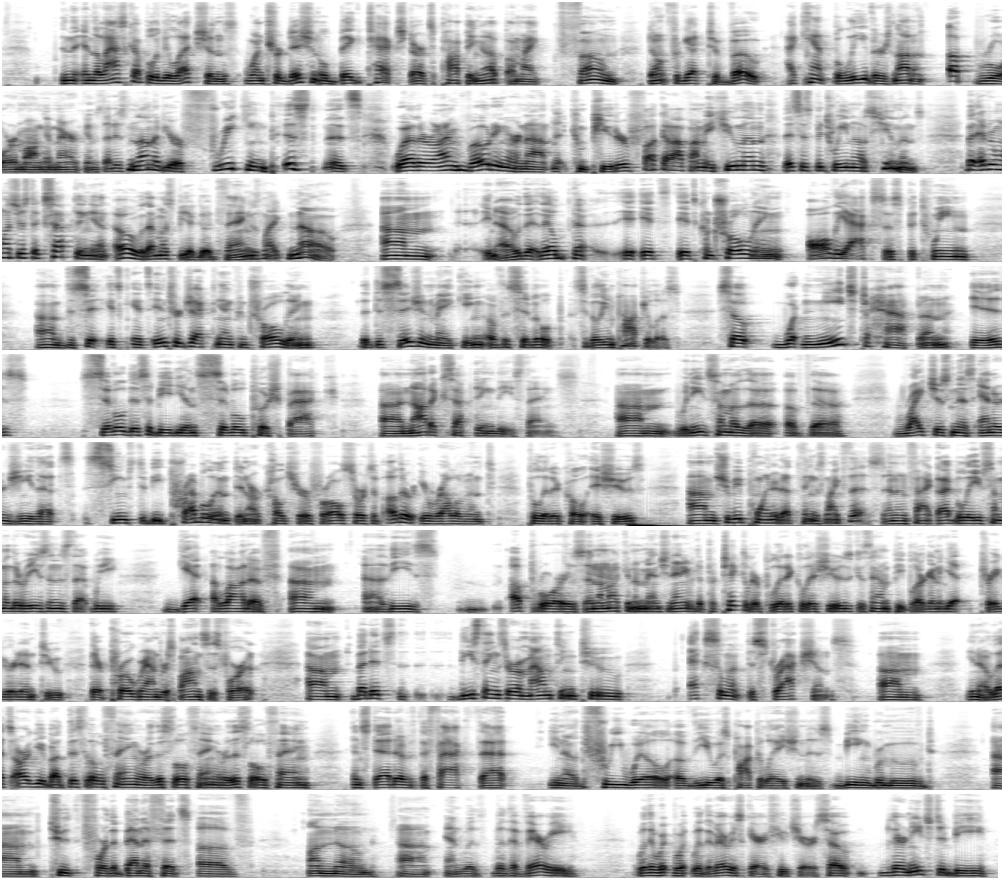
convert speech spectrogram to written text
In the, in the last couple of elections, when traditional big tech starts popping up on my phone, don't forget to vote, I can't believe there's not an uproar among Americans that is none of your freaking business whether I'm voting or not. Computer, fuck off. I'm a human. This is between us humans. But everyone's just accepting it. Oh, that must be a good thing. It's like, no. Um, you know, they'll, it's, it's controlling all the access between, um, it's, it's interjecting and controlling the decision making of the civil, civilian populace. So, what needs to happen is civil disobedience, civil pushback, uh, not accepting these things. Um, we need some of the of the righteousness energy that seems to be prevalent in our culture for all sorts of other irrelevant political issues um, should be pointed at things like this. And in fact, I believe some of the reasons that we get a lot of um, uh, these uproars, and I'm not going to mention any of the particular political issues because then people are going to get triggered into their programmed responses for it. Um, but it's these things are amounting to excellent distractions. Um, you know, let's argue about this little thing or this little thing or this little thing instead of the fact that you know the free will of the U.S. population is being removed um, to for the benefits of unknown um, and with with a very with a with a very scary future. So there needs to be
